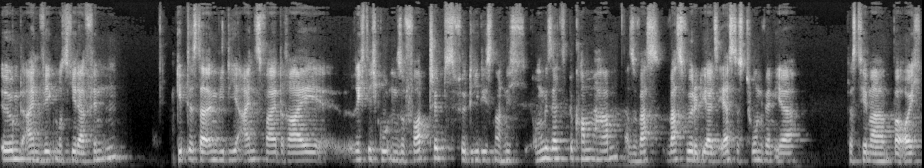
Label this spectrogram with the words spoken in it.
irgendeinen Weg muss jeder finden. Gibt es da irgendwie die ein, zwei, drei richtig guten Sofort-Tipps für die, die es noch nicht umgesetzt bekommen haben? Also was, was würdet ihr als erstes tun, wenn ihr das Thema bei euch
